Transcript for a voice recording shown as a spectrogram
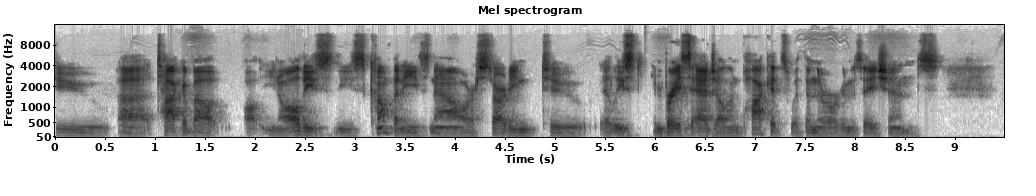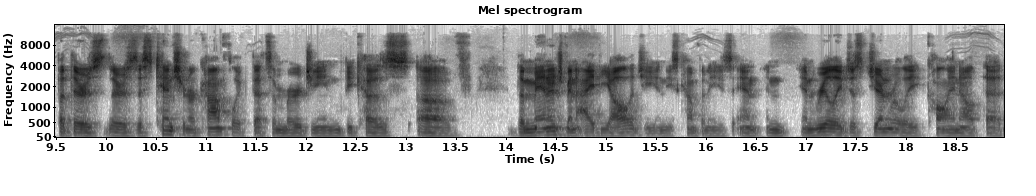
to uh, talk about you know all these these companies now are starting to at least embrace agile in pockets within their organizations but there's there's this tension or conflict that's emerging because of the management ideology in these companies and, and, and really just generally calling out that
